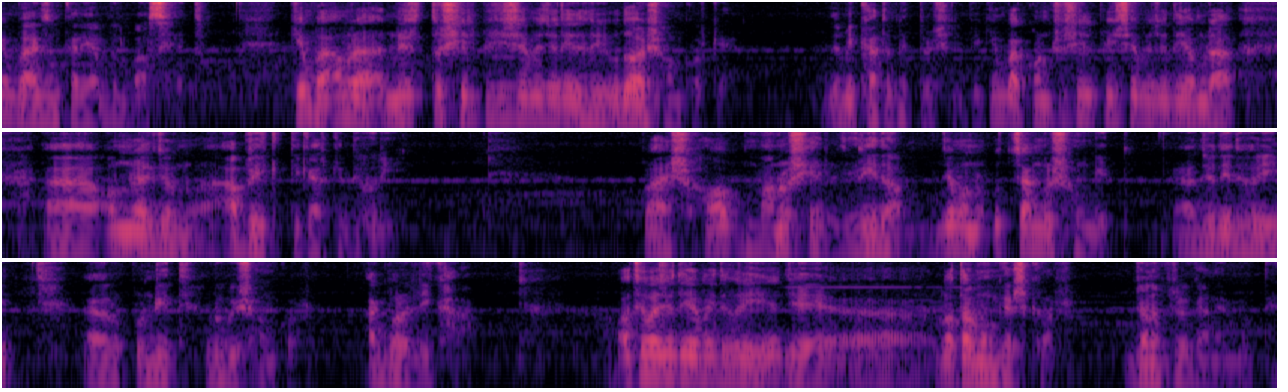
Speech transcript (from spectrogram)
কিংবা একজন কারি আব্দুল বাসেত কিংবা আমরা নৃত্যশিল্পী হিসেবে যদি ধরি উদয় শঙ্করকে, যে বিখ্যাত নৃত্যশিল্পী, কিংবা কণ্ঠশিল্পী হিসেবে যদি আমরা অন্য একজন আবৃত্তিকারকে ধরি, প্রায় সব মানুষের যে হৃদম, যেমন উচ্চাঙ্গ সংগীত যদি ধরি পণ্ডিত রবিশঙ্কর, আকবর আলী খা, অথবা যদি আমি ধরি যে লতা মঙ্গেশকর, জনপ্রিয় গানের মধ্যে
